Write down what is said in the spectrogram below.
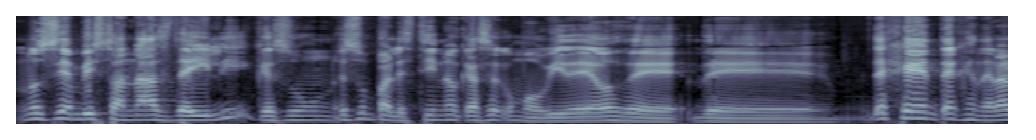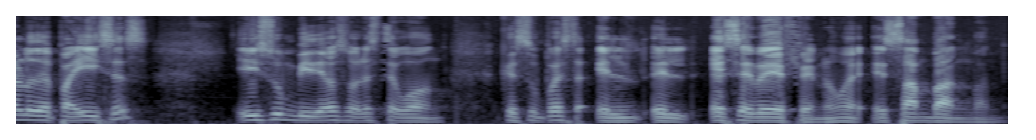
no sé si han visto a Nas Daily, que es un, es un palestino que hace como videos de, de, gente en general o de países. Hizo un video sobre este one, que supuesta el, el SBF, ¿no? Es Sam Bankman,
